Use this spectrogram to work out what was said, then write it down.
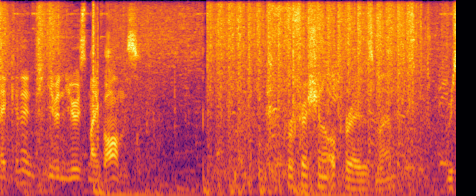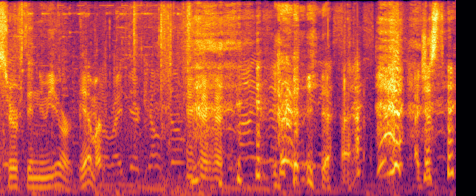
I couldn't even use my bombs. Professional operators, man. We served in New York. Yeah, man. yeah. I just.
